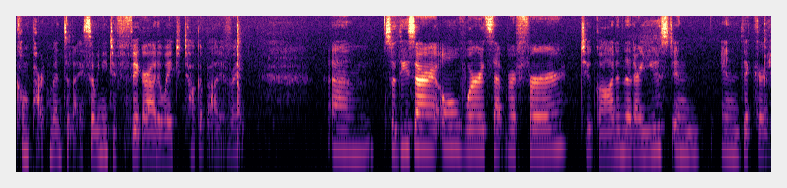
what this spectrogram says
compartmentalized, so we need to figure out a way to talk about it, right? Um, so these are all words that refer to God and that are used in in dhikr,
